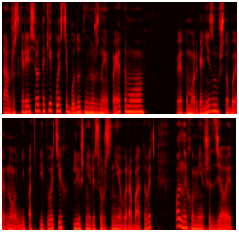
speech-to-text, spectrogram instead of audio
Там же, скорее всего, такие кости будут не нужны, поэтому, поэтому организм, чтобы ну, не подпитывать их, лишний ресурс не вырабатывать, он их уменьшит, сделает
